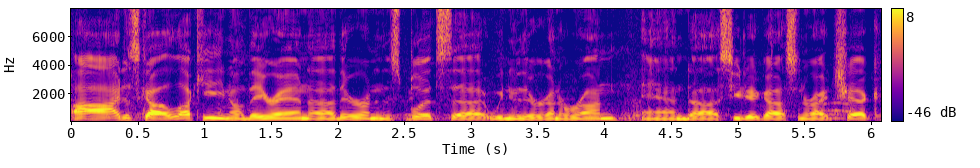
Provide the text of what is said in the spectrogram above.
Uh, I just got lucky. You know, they ran, uh, they were running this blitz that we knew they were going to run, and uh, CJ got us in the right check,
